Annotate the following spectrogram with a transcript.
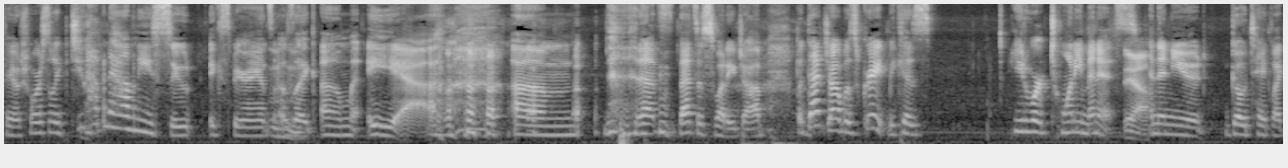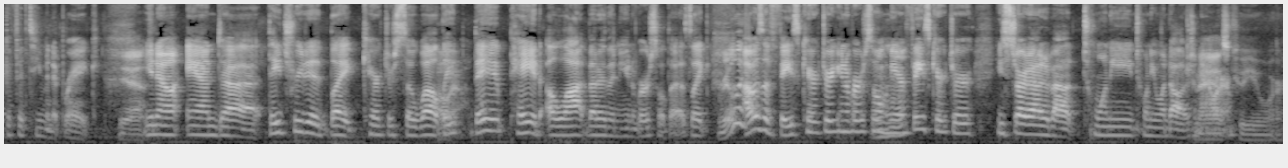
FAO they're like, "Do you happen to have any suit experience?" I was like, "Um, yeah." um, that's that's a sweaty job, but that job was great because you'd work 20 minutes Yeah. and then you'd go take like a 15 minute break Yeah. you know and uh, they treated like characters so well Oh, they yeah. they paid a lot better than universal does like Really? Mm-hmm. i was a face character at universal when you're a face character you start out about 20 21 dollars Can an I hour ask who you were?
